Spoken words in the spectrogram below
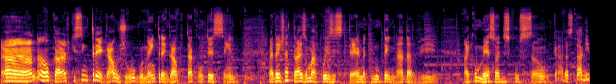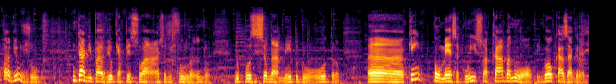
Ah, não, cara, acho que se entregar o jogo, né? Entregar o que tá acontecendo. Mas daí já traz uma coisa externa que não tem nada a ver. Aí começa a discussão. Cara, você tá ali pra ver o jogo. Não tá ali pra ver o que a pessoa acha de fulano, do posicionamento do outro. Ah, quem começa com isso acaba no UOL, igual o Casagrande.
